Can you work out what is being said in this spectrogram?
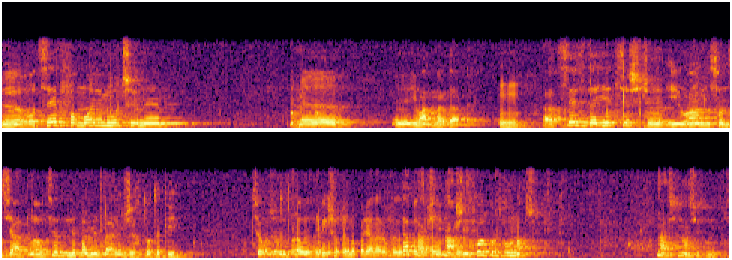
Е, Оце, по-моєму, чи не е, Іван Мердак. Угу. А це здається, що Іван Сонсядла. Оце не пам'ятаю вже хто такий. Цього вже не Але здебільшого тернополяни робили. Так, так, і тернопільці. наш, і конкурс був наш. Наш, наш конкурс.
